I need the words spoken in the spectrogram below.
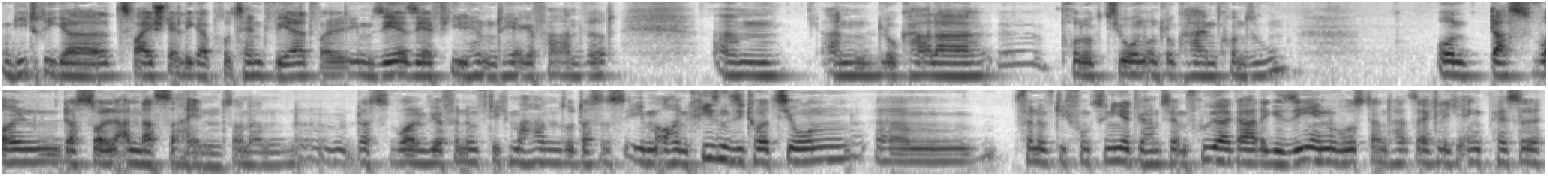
niedriger zweistelliger Prozentwert, weil eben sehr, sehr viel hin und her gefahren wird ähm, an lokaler äh, Produktion und lokalem Konsum. Und das wollen, das soll anders sein, sondern äh, das wollen wir vernünftig machen, so dass es eben auch in Krisensituationen ähm, vernünftig funktioniert. Wir haben es ja im Frühjahr gerade gesehen, wo es dann tatsächlich Engpässe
